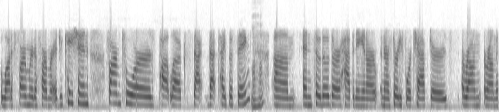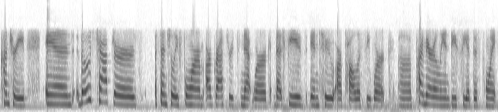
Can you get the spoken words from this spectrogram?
a lot of farmer to farmer education, farm tours, potlucks, that that type of thing. Uh-huh. Um, and so those are happening in our in our 34 chapters around around the country. And those chapters essentially form our grassroots network that feeds into our policy work, uh, primarily in DC at this point.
